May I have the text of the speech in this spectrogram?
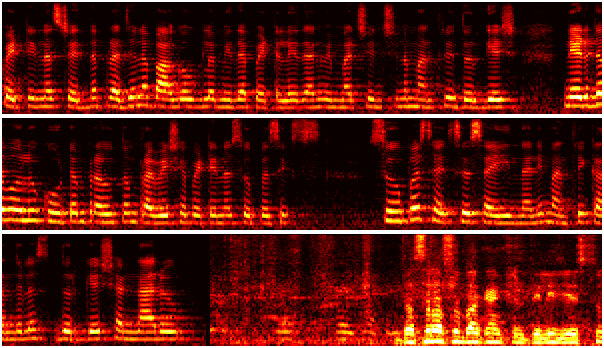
పెట్టిన శ్రద్ధ ప్రజల బాగోగుల మీద పెట్టలేదని విమర్శించిన మంత్రి దుర్గేష్ నిడదవోలు కూటమి ప్రభుత్వం ప్రవేశపెట్టిన సూపర్ సిక్స్ సూపర్ సక్సెస్ అయ్యిందని మంత్రి కందుల దుర్గేష్ అన్నారు. దసరా శుభాకాంక్షలు తెలియజేస్తూ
